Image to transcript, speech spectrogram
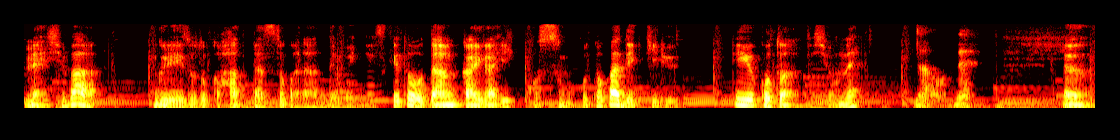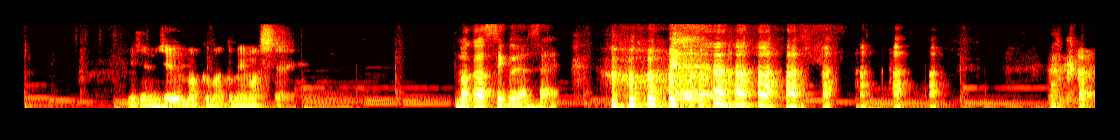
ないしはグレードとか発達とか何でもいいんですけど段階が1個進むことができるっていうことなんでしょうね。なるほどね。うん。めちゃめちゃうまくまとめましたね。任せてください。なんか、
